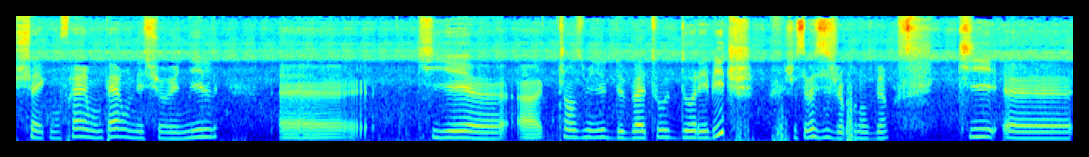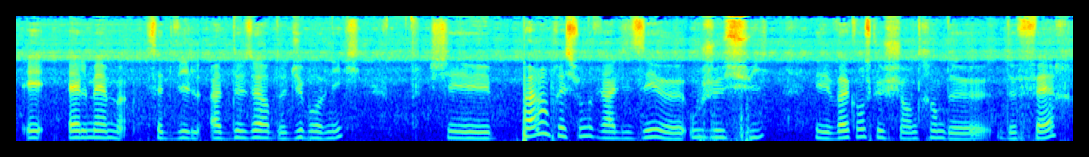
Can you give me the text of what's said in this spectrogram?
Je suis avec mon frère et mon père. On est sur une île euh, qui est euh, à 15 minutes de bateau d'Ore Beach. Je sais pas si je le prononce bien. Qui euh, est elle-même cette ville à 2 heures de Dubrovnik. J'ai pas l'impression de réaliser où je suis et les vacances que je suis en train de faire.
